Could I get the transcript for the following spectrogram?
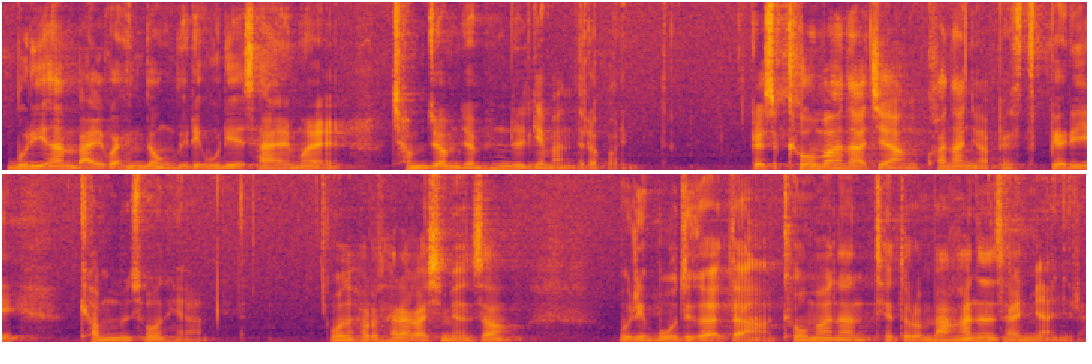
무리한 말과 행동들이 우리의 삶을 점점점 힘들게 만들어 버립니다. 그래서 교만하지 않고 하나님 앞에서 특별히 겸손해야 합니다. 오늘 하루 살아가시면서 우리 모두가 다 교만한 태도로 망하는 삶이 아니라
